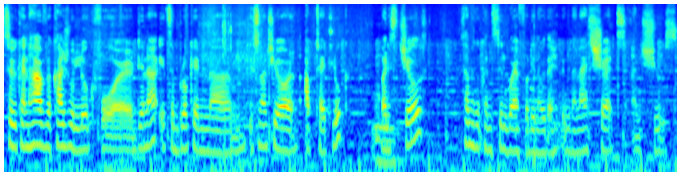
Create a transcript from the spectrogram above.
So you can have a casual look for dinner. It's a broken. Um, it's not your uptight look, but it's chilled. Something you can still wear for dinner with a, with a nice shirt and shoes.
